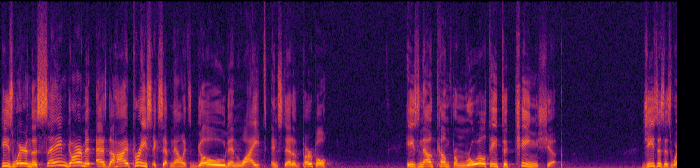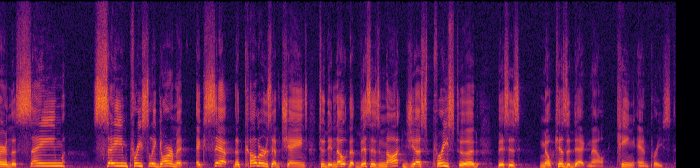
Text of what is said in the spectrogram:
He's wearing the same garment as the high priest, except now it's gold and white instead of purple. He's now come from royalty to kingship. Jesus is wearing the same, same priestly garment, except the colors have changed to denote that this is not just priesthood, this is Melchizedek now, king and priest.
